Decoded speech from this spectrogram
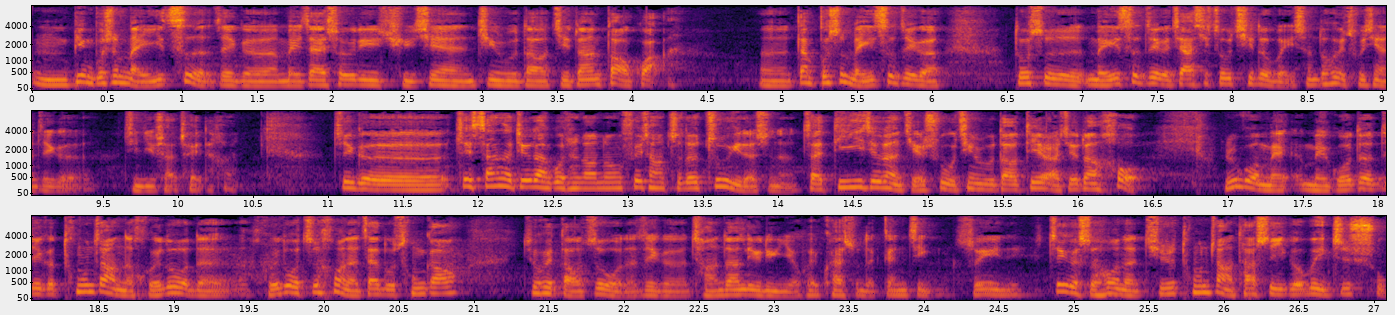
嗯，并不是每一次这个美债收益率曲线进入到极端倒挂，嗯，但不是每一次这个都是每一次这个加息周期的尾声都会出现这个经济衰退的哈。这个这三个阶段过程当中，非常值得注意的是呢，在第一阶段结束进入到第二阶段后，如果美美国的这个通胀的回落的回落之后呢，再度冲高，就会导致我的这个长端利率也会快速的跟进。所以这个时候呢，其实通胀它是一个未知数，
